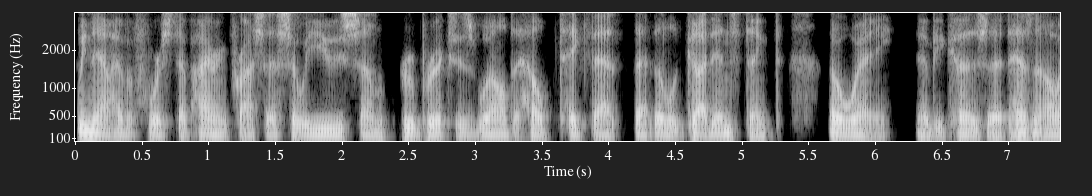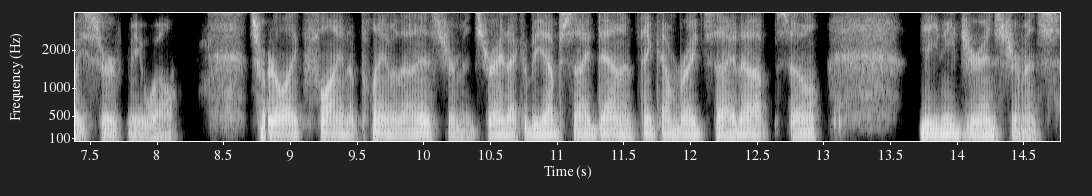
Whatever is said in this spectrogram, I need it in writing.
we now have a four-step hiring process. So we use some rubrics as well to help take that that little gut instinct away uh, because it hasn't always served me well. Sort of like flying a plane without instruments, right? I could be upside down and think I'm right side up. So you need your instruments.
